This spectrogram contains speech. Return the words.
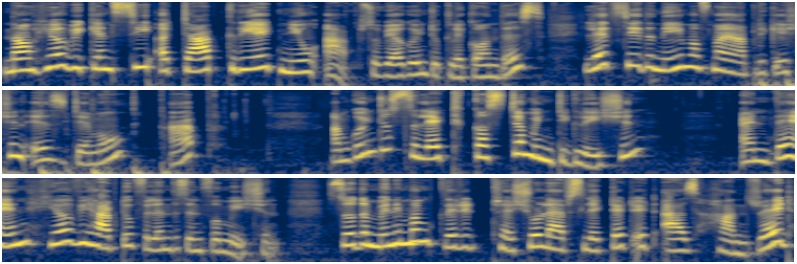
now here we can see a tab create new app. So we are going to click on this. Let's say the name of my application is demo app. I'm going to select custom integration and then here we have to fill in this information. So the minimum credit threshold I've selected it as 100.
